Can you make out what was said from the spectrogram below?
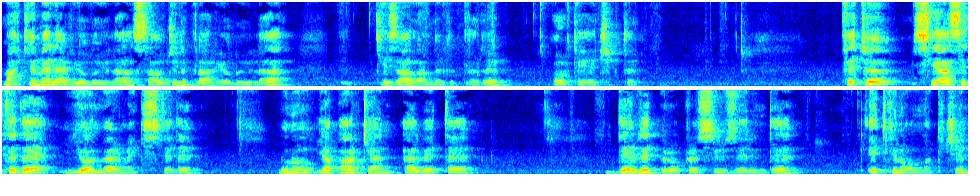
mahkemeler yoluyla, savcılıklar yoluyla cezalandırdıkları ortaya çıktı. FETÖ siyasete de yön vermek istedi. Bunu yaparken elbette devlet bürokrasi üzerinde etkin olmak için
